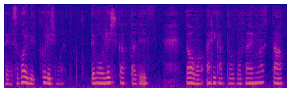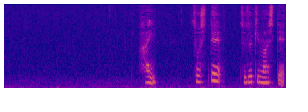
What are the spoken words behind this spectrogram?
てすごいびっくりしました。とっても嬉しかったです。どうもありがとうございました。はい。そして続きまして、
